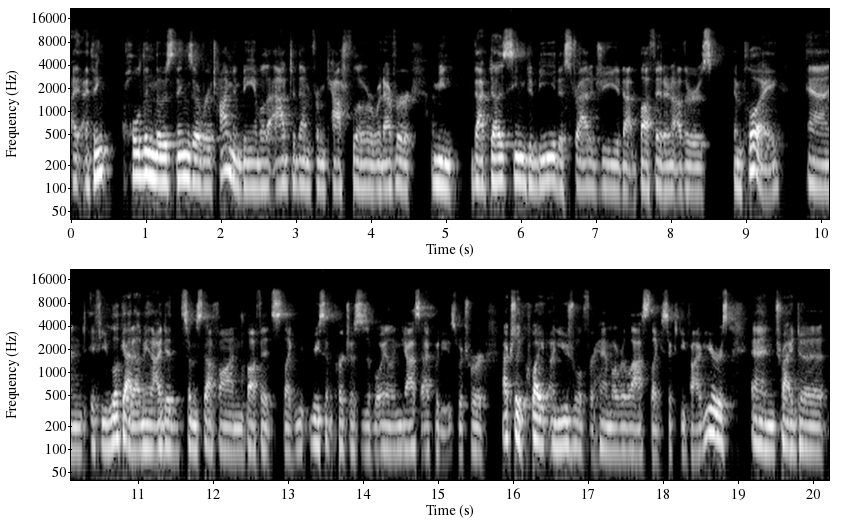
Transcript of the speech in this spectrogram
I, I, think holding those things over time and being able to add to them from cash flow or whatever, I mean, that does seem to be the strategy that Buffett and others employ. And if you look at it, I mean, I did some stuff on Buffett's like recent purchases of oil and gas equities, which were actually quite unusual for him over the last like 65 years, and tried to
